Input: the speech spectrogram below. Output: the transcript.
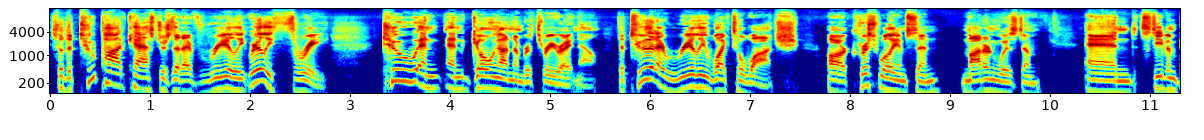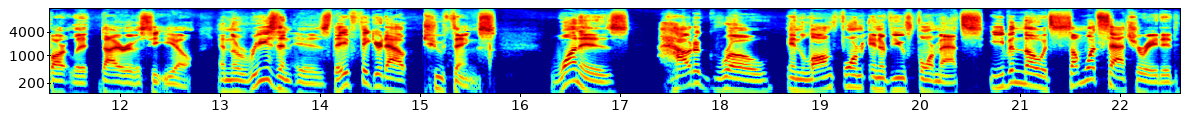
So the two podcasters that I've really, really three, two and, and going on number three right now. The two that I really like to watch are Chris Williamson, Modern Wisdom, and Steven Bartlett, Diary of a CEO. And the reason is they've figured out two things. One is how to grow in long form interview formats, even though it's somewhat saturated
